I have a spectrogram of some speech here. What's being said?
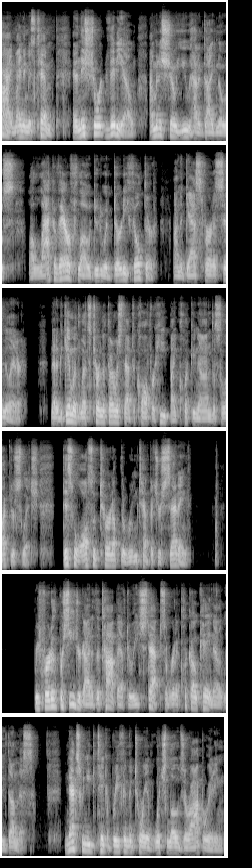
Hi, my name is Tim, and in this short video, I'm going to show you how to diagnose a lack of airflow due to a dirty filter on the gas furnace simulator. Now to begin with, let's turn the thermostat to call for heat by clicking on the selector switch. This will also turn up the room temperature setting. Refer to the procedure guide at the top after each step, so we're going to click OK now that we've done this. Next, we need to take a brief inventory of which loads are operating.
